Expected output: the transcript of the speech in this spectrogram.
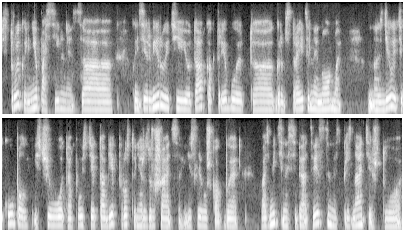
стройка непосильная, законсервируйте ее так, как требуют э, градостроительные нормы. Сделайте купол из чего-то, пусть этот объект просто не разрушается. Если уж как бы возьмите на себя ответственность, признайте, что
